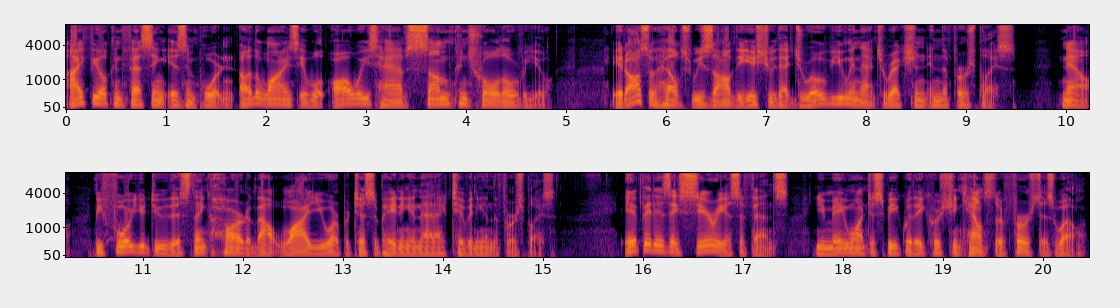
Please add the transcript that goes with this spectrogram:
I feel confessing is important, otherwise, it will always have some control over you. It also helps resolve the issue that drove you in that direction in the first place. Now, before you do this, think hard about why you are participating in that activity in the first place. If it is a serious offense, you may want to speak with a Christian counselor first as well.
